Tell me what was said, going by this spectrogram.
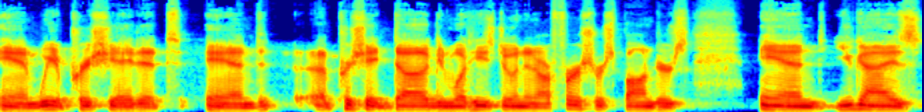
and we appreciate it and appreciate Doug and what he's doing in our first responders and you guys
